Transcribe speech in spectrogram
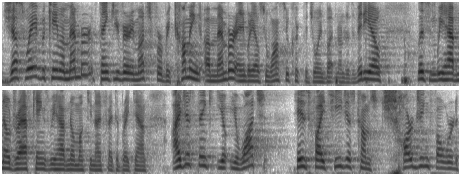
Just Wave became a member. Thank you very much for becoming a member. Anybody else who wants to, click the join button under the video. Listen, we have no DraftKings. We have no Monkey Knife Fight to break down. I just think you, you watch his fights, he just comes charging forward,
